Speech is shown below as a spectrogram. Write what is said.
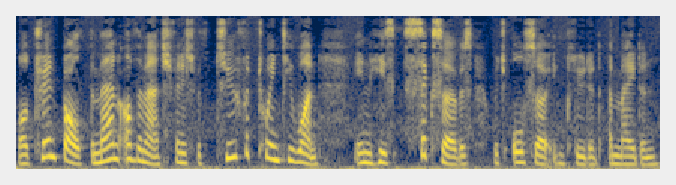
while Trent Boult, the man of the match, finished with 2 for 21 in his 6 overs, which also included a maiden.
